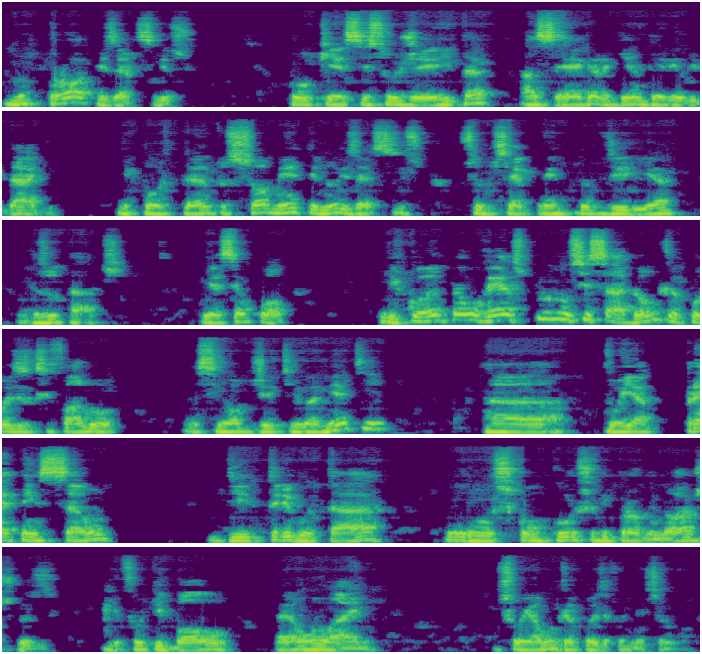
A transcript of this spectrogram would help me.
no próprio exercício, porque se sujeita às regras de anterioridade e, portanto, somente no exercício subsequente produziria resultados. Esse é o ponto. E quanto ao resto, não se sabe. A única coisa que se falou, assim, objetivamente, ah, foi a pretensão de tributar os concursos de prognósticos de futebol é, online. Isso foi a única coisa que foi mencionada.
